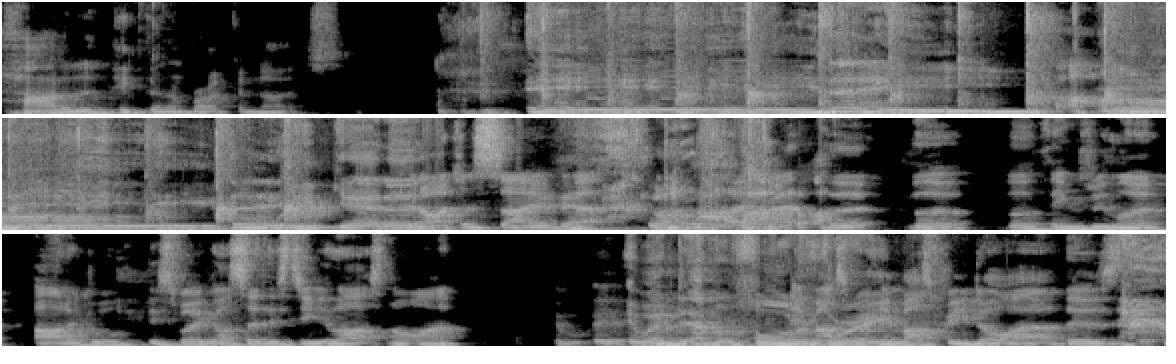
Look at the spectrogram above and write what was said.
harder to pick than a broken nose. Easy. I just say about can I just say about the, the the things we learnt article this week? I said this to you last night. It went down from four to It must, three. it must be dire. There's,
